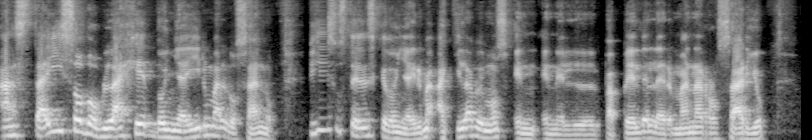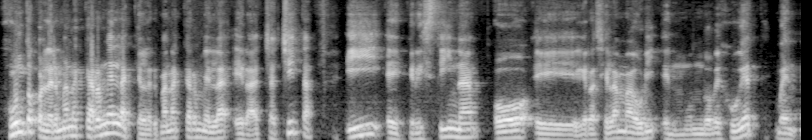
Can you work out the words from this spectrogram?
hasta hizo doblaje doña Irma Lozano. Fíjense ustedes que doña Irma, aquí la vemos en, el papel de la hermana Rosario, junto con la hermana Carmela, que la hermana Carmela era Chachita, y eh, Cristina o eh, Graciela Mauri en Mundo de Juguete. Bueno,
